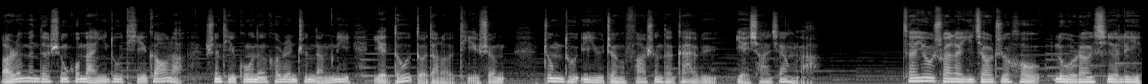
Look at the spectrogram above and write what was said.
老人们的生活满意度提高了，身体功能和认知能力也都得到了提升，重度抑郁症发生的概率也下降了。在又摔了一跤之后，路让谢丽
